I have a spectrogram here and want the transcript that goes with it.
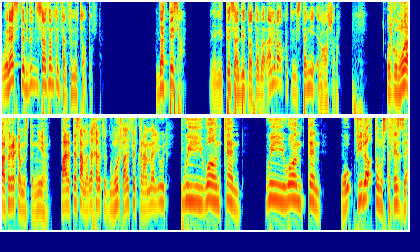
وليستر ضد ساوثهامبتون في 2019 ده التسعة. يعني التسعة دي تعتبر أنا بقى كنت مستني العشرة. والجمهور على فكرة كان مستنيها. بعد التسعة ما دخلت الجمهور في أنفيلد كان عمال يقول وي وان 10 وي وان 10 وفي لقطة مستفزة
